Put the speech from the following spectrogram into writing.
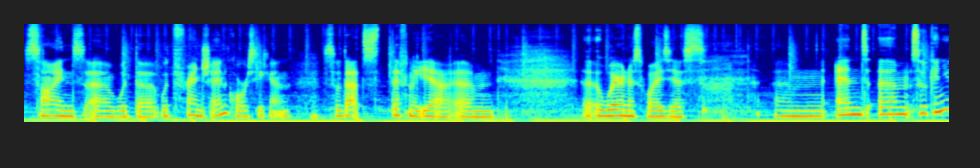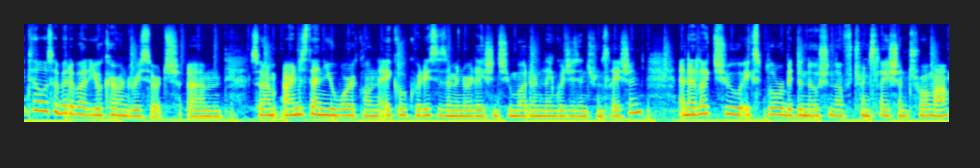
signs uh, with the with French and Corsican. So that's definitely yeah, um, awareness-wise, yes. Um, and um, so, can you tell us a bit about your current research? Um, so, I'm, i understand you work on eco criticism in relation to modern languages in translation, and I'd like to explore a bit the notion of translation trauma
